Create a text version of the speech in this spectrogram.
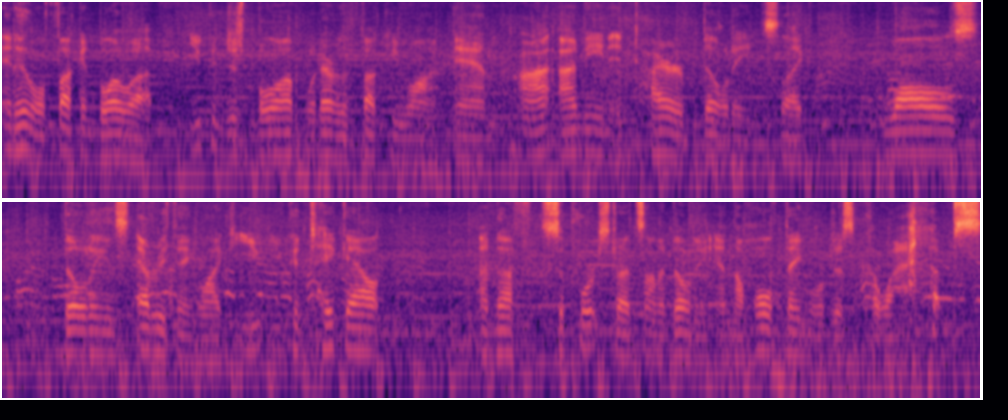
and it'll fucking blow up. You can just blow up whatever the fuck you want, and I, I mean entire buildings, like walls, buildings, everything. Like you, you can take out enough support struts on a building and the whole thing will just collapse.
